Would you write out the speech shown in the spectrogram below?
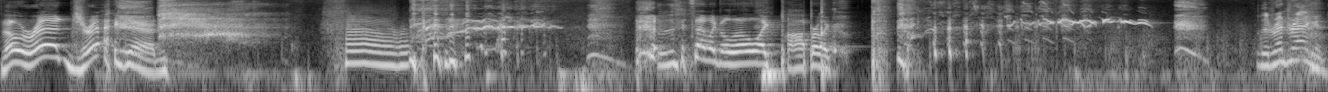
The Red Dragon. it's that like a little like popper like The Red Dragon.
